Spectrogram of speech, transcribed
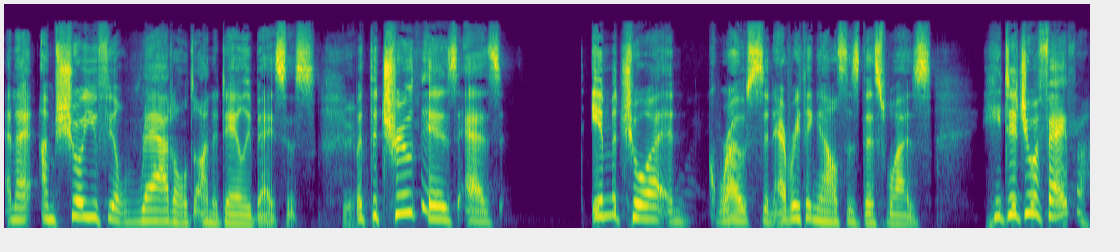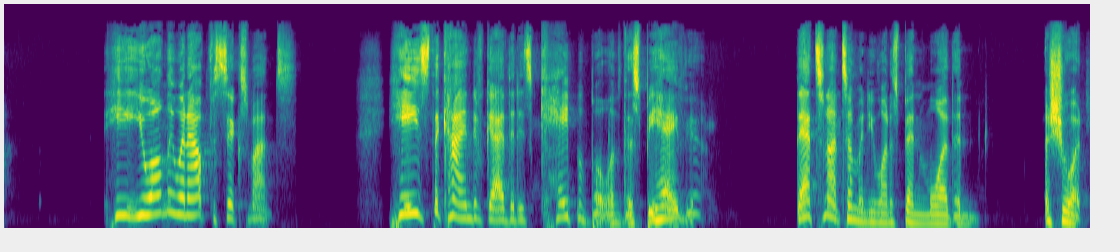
and I, I'm sure you feel rattled on a daily basis. But the truth is, as immature and gross and everything else as this was, he did you a favor. He you only went out for six months. He's the kind of guy that is capable of this behavior. That's not someone you want to spend more than a short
